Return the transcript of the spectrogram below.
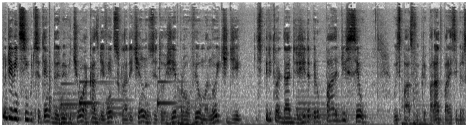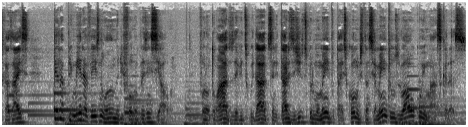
No dia 25 de setembro de 2021, a Casa de Eventos Claretianos setor G promoveu uma noite de espiritualidade dirigida pelo Padre de Seu. O espaço foi preparado para receber os casais pela primeira vez no ano de forma presencial. Foram tomados os devidos cuidados sanitários exigidos pelo momento, tais como distanciamento, uso do álcool e máscaras.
